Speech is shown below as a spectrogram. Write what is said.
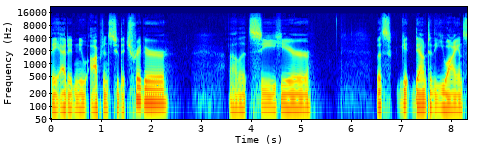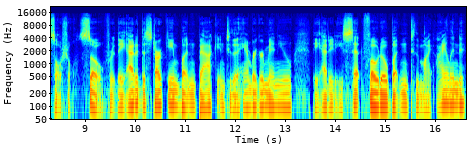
they added new options to the trigger. Uh, let's see here. Let's get down to the UI and social. So, for they added the start game button back into the hamburger menu. They added a set photo button to the My Island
